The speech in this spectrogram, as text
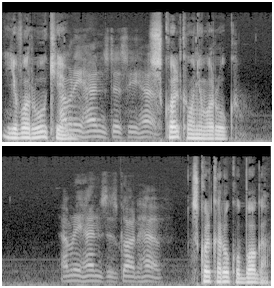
Его руки, сколько у него рук? Сколько рук у Бога?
